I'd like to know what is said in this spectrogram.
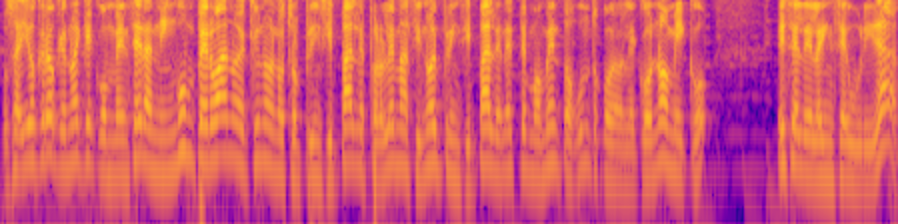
O sea, yo creo que no hay que convencer a ningún peruano de que uno de nuestros principales problemas, si no el principal en este momento, junto con el económico, es el de la inseguridad.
